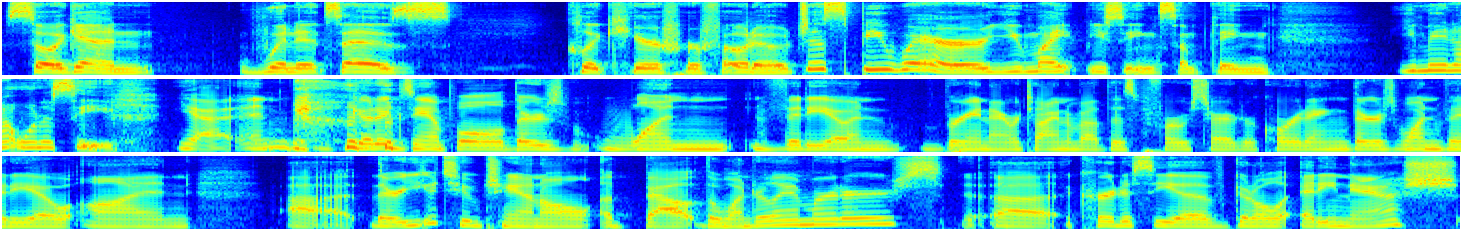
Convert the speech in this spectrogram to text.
So again, when it says click here for photo, just beware. You might be seeing something you may not want to see. Yeah, and good example. There's one video, and Brie and I were talking about this before we started recording. There's one video on uh, their YouTube channel about the Wonderland murders, uh, courtesy of good old Eddie Nash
